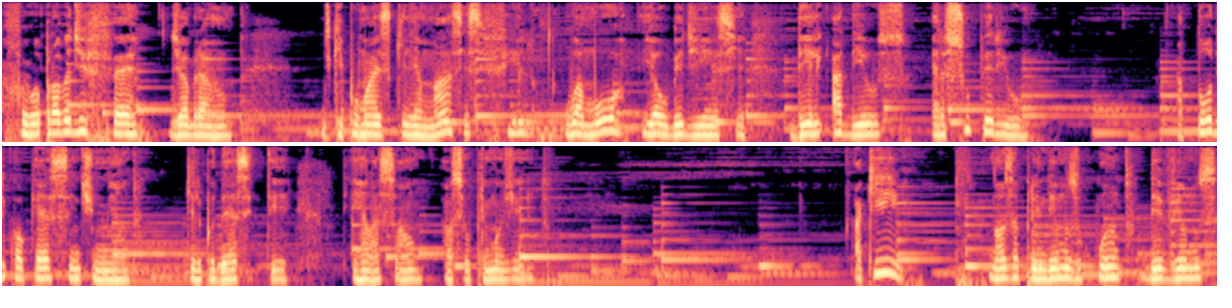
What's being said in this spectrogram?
foi uma prova de fé de Abraão, de que por mais que ele amasse esse filho, o amor e a obediência dele a Deus era superior a todo e qualquer sentimento que ele pudesse ter em relação ao seu primogênito. Aqui nós aprendemos o quanto devemos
